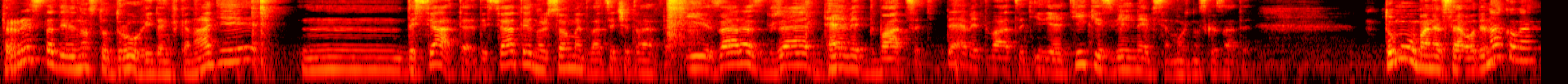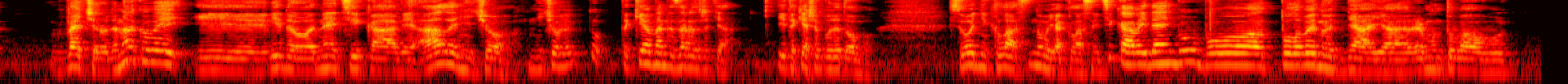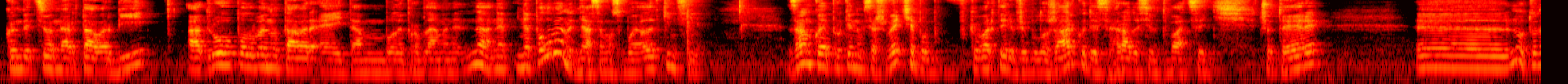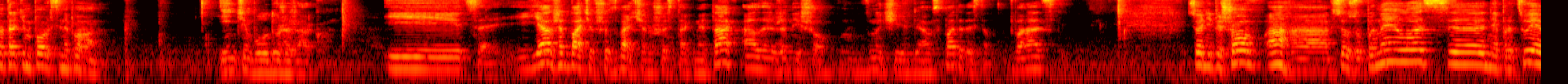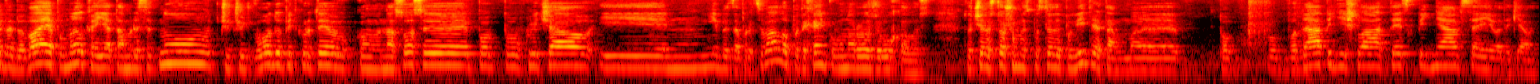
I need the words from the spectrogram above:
392 день в Канаді. 10, 10.07.24. І зараз вже 9.20. 9.20. І я тільки звільнився, можна сказати. Тому у мене все одинакове. Вечір одинаковий і відео не цікаві, але нічого. Нічого. Ну, таке в мене зараз життя. І таке ще буде довго. Сьогодні клас, ну як класний, цікавий день був, бо половину дня я ремонтував кондиціонер Tower B, а другу половину Tower A. Там були проблеми. Не, не, не, не половину дня, само собою, але в кінці. Зранку я прокинувся швидше, бо в квартирі вже було жарко, десь градусів 24. Е, ну, тут на третьому поверсі непогано. Іншим було дуже жарко. І це. Я вже бачив, що з вечора щось так не так, але вже не йшов. Вночі я лягав спати десь там 12. Сьогодні пішов, ага, все зупинилось, е, не працює, вибиває, помилка, я там ресетнув, чуть-чуть воду підкрутив, насоси повключав і ніби запрацювало, потихеньку воно розрухалось. То через те, що ми спустили повітря, там е, вода підійшла, тиск піднявся і отаке от.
